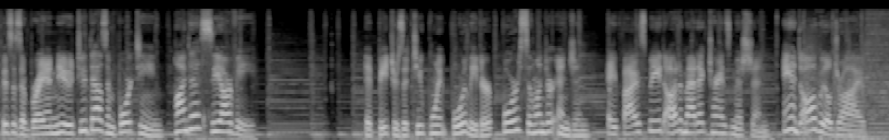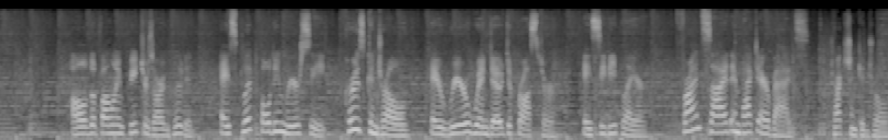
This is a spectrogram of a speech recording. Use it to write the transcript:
This is a brand new 2014 Honda CRV. It features a 2.4-liter four-cylinder engine, a five-speed automatic transmission, and all-wheel drive. All of the following features are included. A split folding rear seat, cruise control, a rear window defroster, a CD player, front side impact airbags, traction control,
